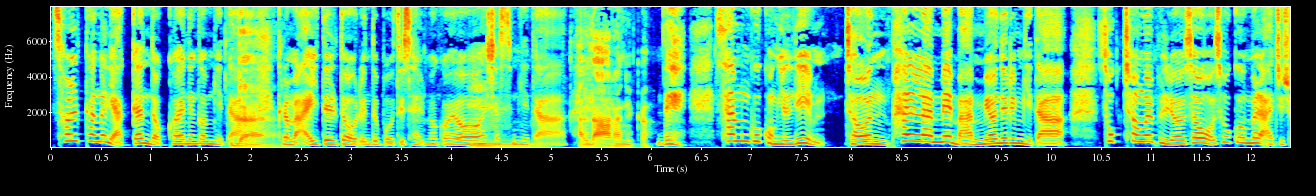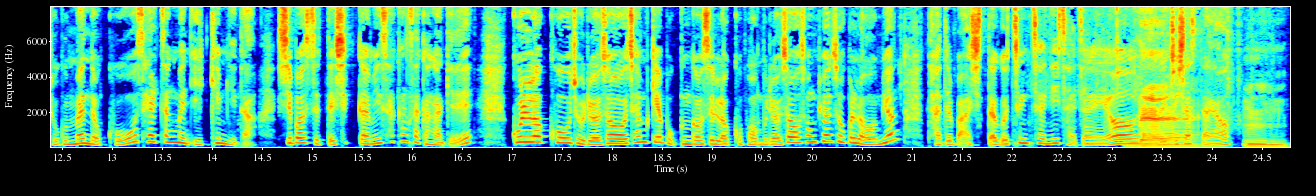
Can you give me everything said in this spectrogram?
설탕을 약간 넣고 넣고 하는 겁니다. 네. 그럼 아이들도 어른도 모두 잘 먹어요 음, 하셨습니다. 달달하니까. 네. 3901님, 전 팔남매 맏며느리입니다. 속청을 불려서 소금을 아주 조금만 넣고 살짝만 익힙니다. 씹었을 때 식감이 사강사강하게. 꿀 넣고 졸여서 참깨 볶은 것을 넣고 버무려서 송편속을 넣으면 다들 맛있다고 칭찬이 자자해요. 네. 해주셨어요. 음,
